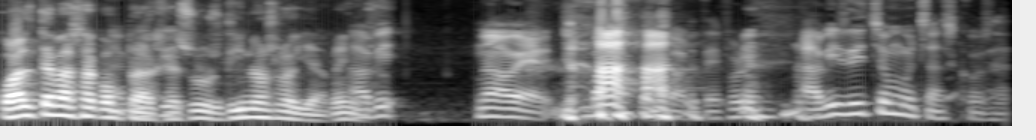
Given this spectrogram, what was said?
¿Cuál te vas a comprar, Jesús? Dínoslo ya, venga. No, a ver, vamos por partes. habéis dicho muchas cosas.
